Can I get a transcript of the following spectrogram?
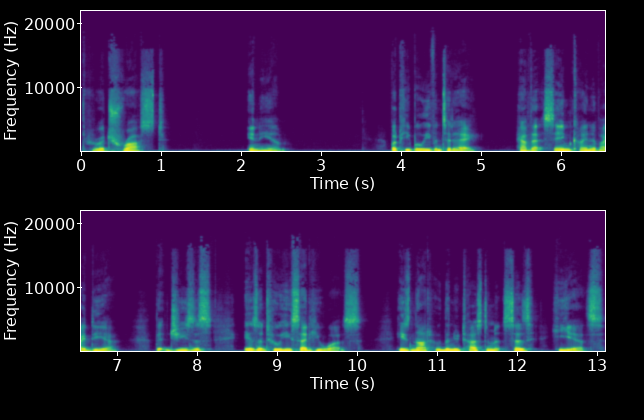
through a trust in Him. But people, even today, have that same kind of idea that Jesus isn't who He said He was. He's not who the New Testament says He is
